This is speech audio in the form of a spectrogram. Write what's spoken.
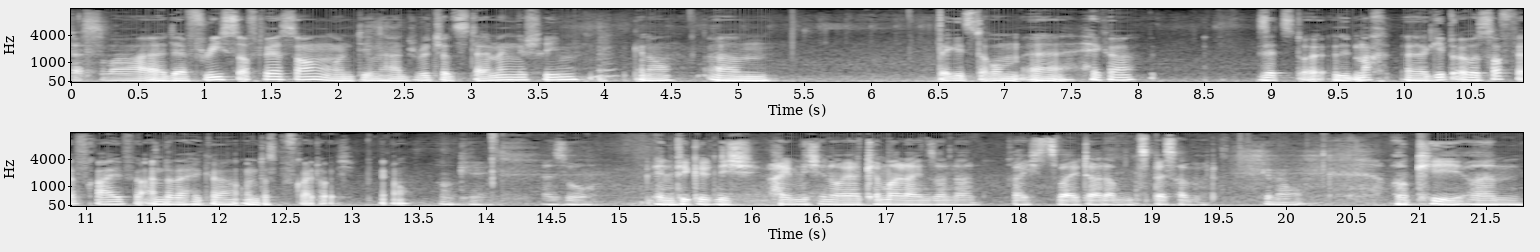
Das war äh, der Free Software Song und den hat Richard Stallman geschrieben. Genau. Ähm, da geht es darum, äh, Hacker, setzt eu macht, äh, gebt eure Software frei für andere Hacker und das befreit euch. Genau. Okay. Also entwickelt nicht heimlich in euer Kämmerlein, sondern reicht's weiter, damit es besser wird. Genau. Okay, ähm,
